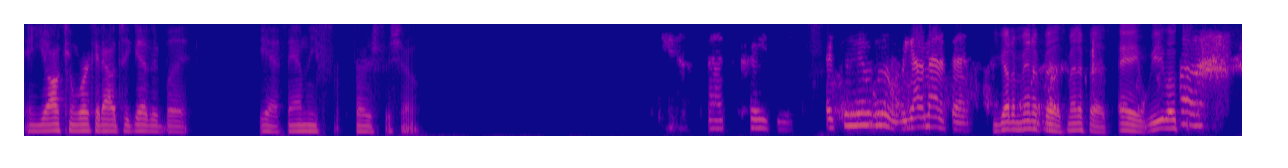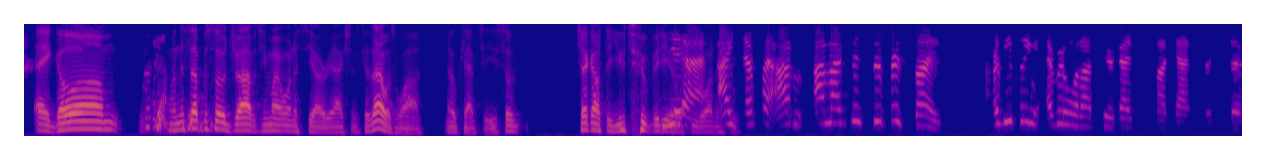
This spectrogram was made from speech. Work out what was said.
and y'all can work it out together, but yeah, family f- first for sure. Yeah, that's crazy. It's a new move. We gotta manifest. You gotta manifest, manifest. Hey, we look Uh, hey, go um when this episode drops, you might want to see our reactions because that was wild. No cap to you. So check out the YouTube video if you want to see. I see. definitely. I'm. I'm actually super psyched. I'll be putting everyone on your guys' podcast for sure.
